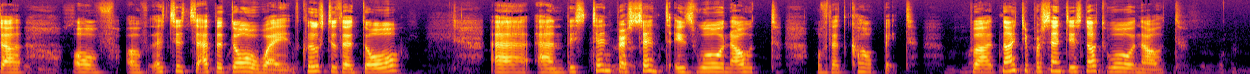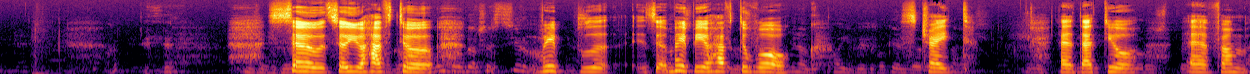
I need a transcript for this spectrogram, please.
uh, of of it's, it's at the doorway, close to the door, uh, and this 10% is worn out of that carpet, but 90% is not worn out. So, so you have to so maybe you have to walk straight. Uh, that you uh, from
